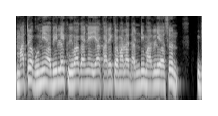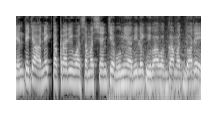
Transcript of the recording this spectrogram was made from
मात्र भूमी अभिलेख विभागाने या कार्यक्रमाला दांडी मारली असून जनतेच्या अनेक तक्रारी व समस्यांचे भूमी अभिलेख विभागाद्वारे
